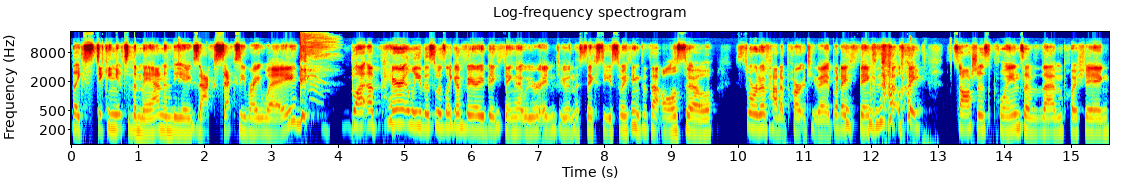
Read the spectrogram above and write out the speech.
like sticking it to the man in the exact sexy right way. but apparently this was like a very big thing that we were into in the 60s. So I think that that also sort of had a part to it. But I think that like Sasha's points of them pushing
